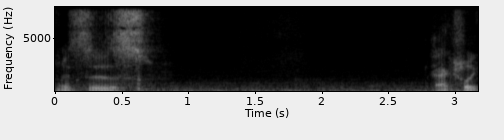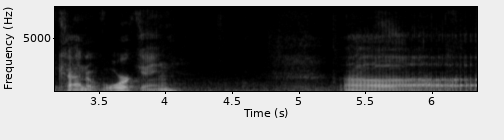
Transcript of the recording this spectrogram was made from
This is actually kind of working. Uh,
